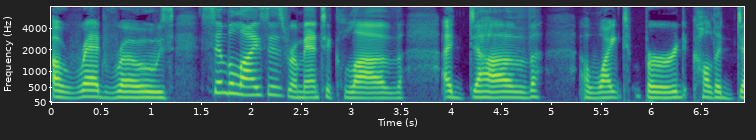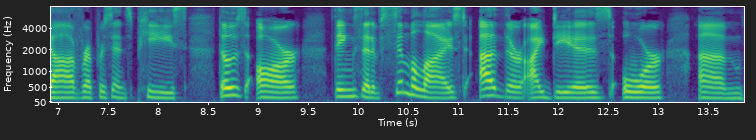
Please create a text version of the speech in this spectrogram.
a red rose symbolizes romantic love. A dove, a white bird called a dove, represents peace. Those are things that have symbolized other ideas or um,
